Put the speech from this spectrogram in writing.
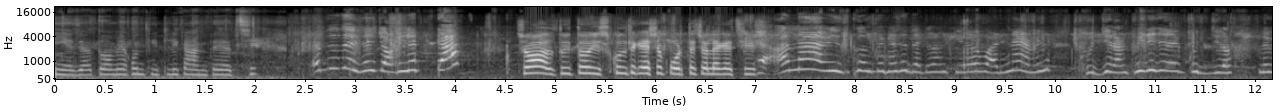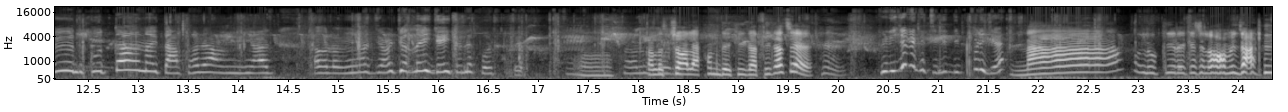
নিয়ে যা। তো আমি এখন তিতলিকে আনতে যাচ্ছি। চল তুই তো স্কুল থেকে এসে পড়তে চলে গেছিস। হ্যাঁ, না আমি স্কুল থেকে এসে দেখলাম কেউ বাড়ি নেই। আমি খুঁজছিলাম ফ্রিজে খুঁজছিলাম দেখি কোথাও নাই তারপরে আমি আজ তারপরে আমি আজ চলেই যাই চলে পড়তে তাহলে চল এখন দেখি গা ঠিক আছে ফ্রিজে রেখেছিলি ডিপ ফ্রিজে না লুকিয়ে রেখেছিলাম আমি জানি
